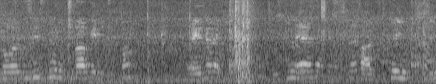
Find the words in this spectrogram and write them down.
Videolarınızı izliyorum Çınar Bey YouTube'dan. Beğenerek izliyorum. Evet arkadaşlar. Takipteyim sizi.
